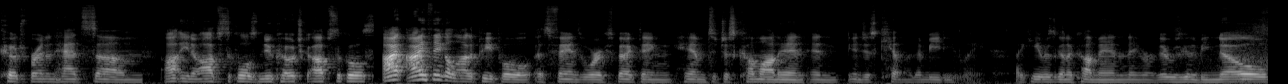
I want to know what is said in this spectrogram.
Coach Brannen had some, uh, you know, obstacles, new coach obstacles. I, I think a lot of people as fans were expecting him to just come on in and, and just kill it immediately. Like he was going to come in and they were, there was going to be no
